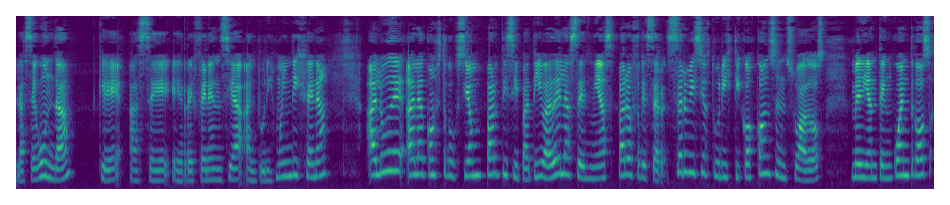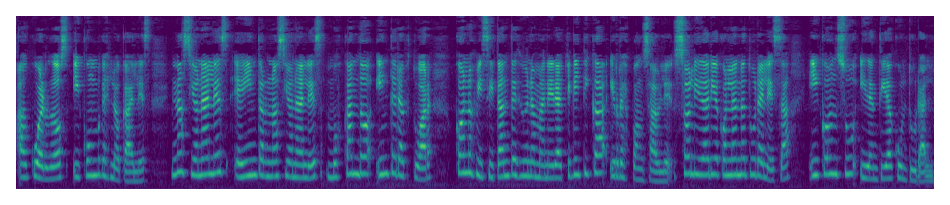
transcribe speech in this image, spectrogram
La segunda, que hace eh, referencia al turismo indígena, alude a la construcción participativa de las etnias para ofrecer servicios turísticos consensuados mediante encuentros, acuerdos y cumbres locales, nacionales e internacionales, buscando interactuar con los visitantes de una manera crítica y responsable, solidaria con la naturaleza y con su identidad cultural.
